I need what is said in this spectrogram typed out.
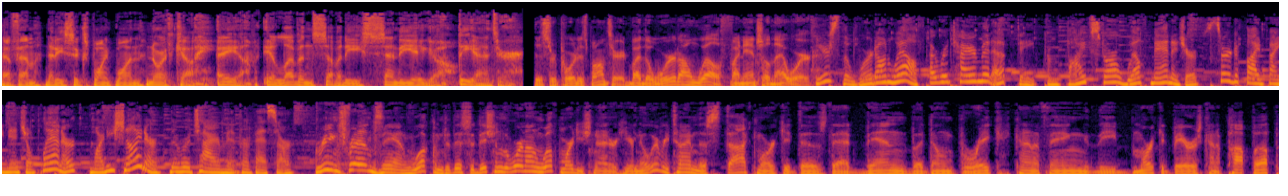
FM 96.1 North County, AM 1170 San Diego. The answer. This report is sponsored by the Word on Wealth Financial Network. Here's the Word on Wealth, a retirement update from five star wealth manager, certified financial planner, Marty Schneider, the retirement professor. Greetings, friends, and welcome to this edition of the Word on Wealth. Marty Schneider here. You know, every time the stock market does that bend but don't break kind of thing, the market bears kind of pop up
